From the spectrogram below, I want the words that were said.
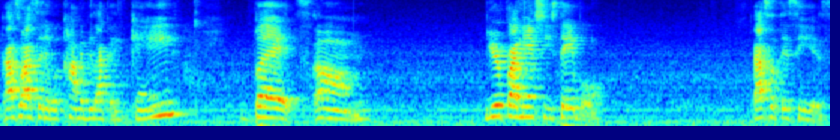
that's why I said it would kind of be like a gain. But um, you're financially stable. That's what this is.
